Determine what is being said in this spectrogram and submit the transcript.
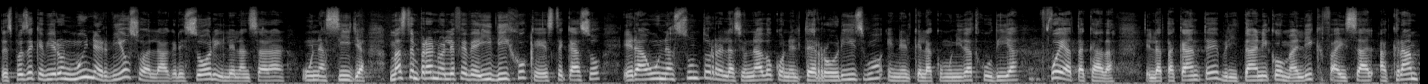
después de que vieron muy nervioso al agresor y le lanzaran una silla. Más temprano el FBI dijo que este caso era un asunto relacionado con el terrorismo en el que la comunidad judía fue atacada. El atacante británico Malik Faisal Akram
